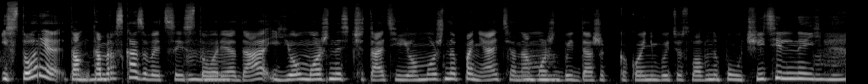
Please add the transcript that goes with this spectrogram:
история, там, mm-hmm. там рассказывается история, mm-hmm. да, ее можно считать, ее можно понять, она mm-hmm. может быть даже какой-нибудь условно поучительной, mm-hmm.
